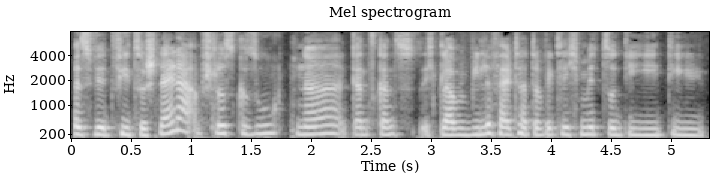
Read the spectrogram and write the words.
es wird viel zu schnell der Abschluss gesucht, ne? Ganz, ganz, ich glaube, Bielefeld hatte wirklich mit so die, die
